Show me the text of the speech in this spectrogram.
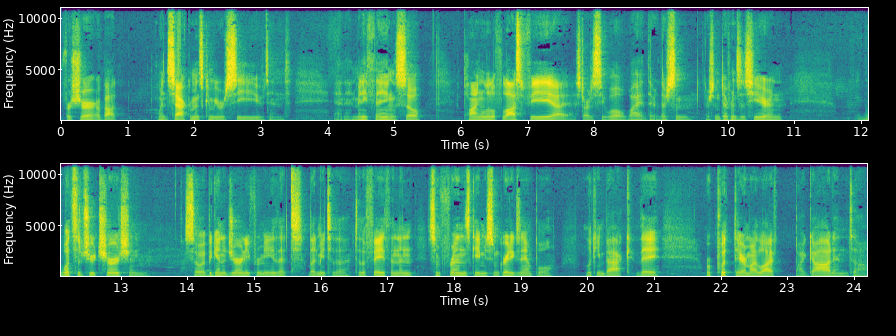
for sure about when sacraments can be received and and, and many things. So applying a little philosophy, I, started to see, well, why there, there's some there's some differences here, and what's the true church? And so it began a journey for me that led me to the to the faith, and then some friends gave me some great example. Looking back, they were put there in my life by God, and uh,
